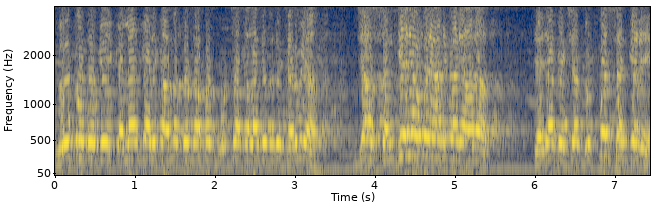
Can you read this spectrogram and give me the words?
लोकोपयोगी कल्याणकारी कामं करून आपण पुढच्या कालावधीमध्ये करूया. ज्या संख्येने आपण या ठिकाणी आलात त्याच्यापेक्षा दुप्पट संख्येने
